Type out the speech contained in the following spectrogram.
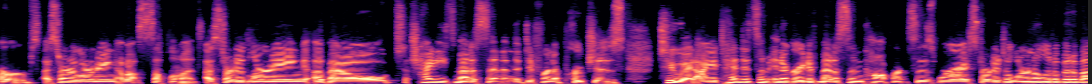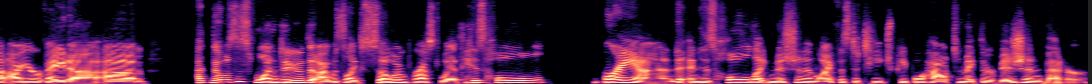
herbs. I started learning about supplements. I started learning about Chinese medicine and the different approaches to it. I attended some integrative medicine conferences where I started to learn a little bit about Ayurveda. Um, there was this one dude that I was like so impressed with. His whole brand and his whole like mission in life is to teach people how to make their vision better.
